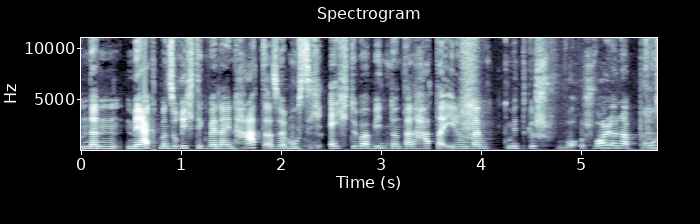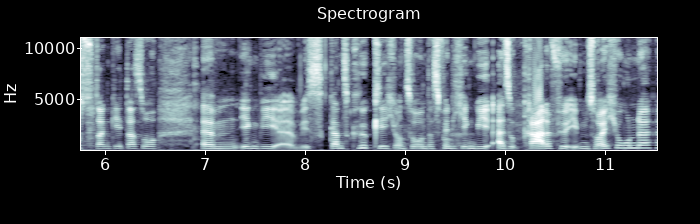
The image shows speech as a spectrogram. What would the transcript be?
und dann merkt man so richtig, wenn er ihn hat, also er muss sich echt überwinden und dann hat er ihn und dann mit geschwo- geschwollener Brust, dann geht er so ähm, irgendwie, äh, ist ganz glücklich und so und das finde ich irgendwie, also gerade für eben solche Hunde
